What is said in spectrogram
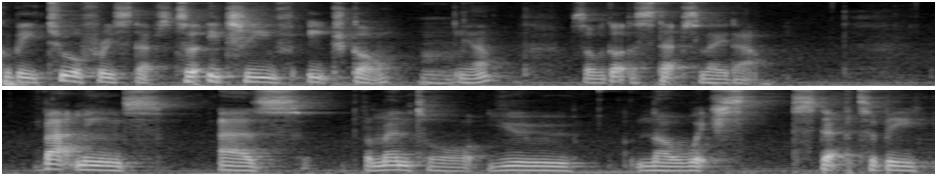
Could be two or three steps to achieve each goal. Mhm. Yeah. So we've got the steps laid out. That means, as the mentor, you know which step to be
